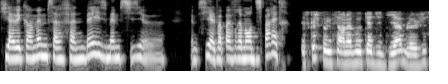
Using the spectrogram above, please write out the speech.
qui avait quand même sa fanbase, même si euh, même si elle va pas vraiment disparaître. Est-ce que je peux me faire l'avocat du diable juste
